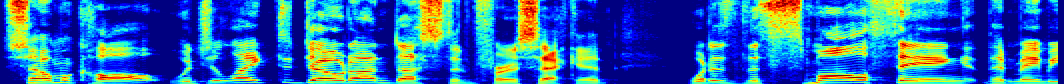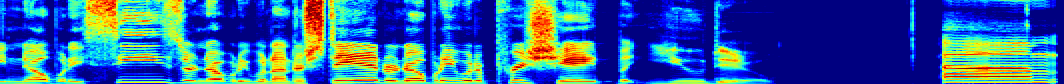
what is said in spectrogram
So McCall, would you like to dote on Dustin for a second? What is the small thing that maybe nobody sees or nobody would understand or nobody would appreciate, but you do? Um,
